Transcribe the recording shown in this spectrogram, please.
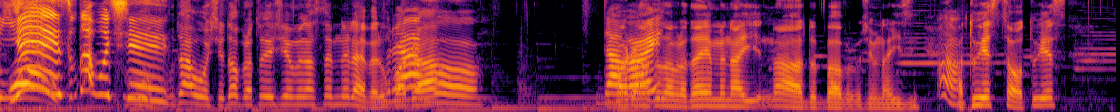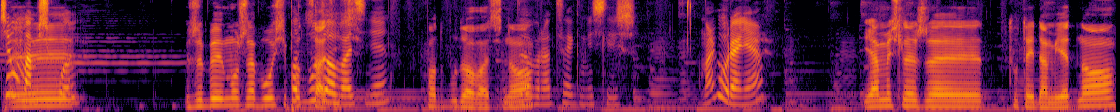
Jest! Udało się! Uf, udało się, dobra, to jedziemy na następny level. Uwaga. Brawo! Uwaga, no Dawaj. to dobra, dajemy na... i- No, do- dobra, będziemy na easy. O, A tu jest co? Tu jest... czemu mam yy, szkło? Żeby można było się Podbudować, podsadzić. nie? Podbudować, no. Dobra, co jak myślisz? Na górę, nie? Ja myślę, że tutaj dam jedno,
